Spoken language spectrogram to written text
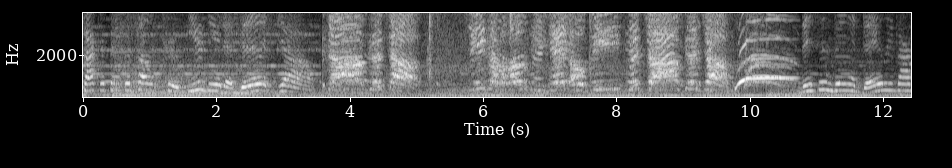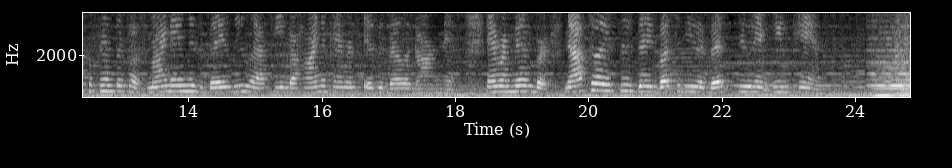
Parker Panther Post crew, you did a good job. Good job, good job. G double O T J O B. Good job, good job. This has been a daily Parker Panther Post. My name is Bailey Lackey, and behind the camera is Isabella Garnett. And remember, not to waste this day, but to be the best student you can.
